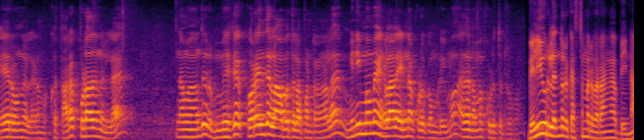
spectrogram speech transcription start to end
வேறு ஒன்றும் இல்லை. நமக்கு தரக்கூடாதுன்னு இல்லை. நம்ம வந்து மிக குறைந்த லாபத்தில் பண்ணுறதுனால மினிமமாக எங்களால் என்ன கொடுக்க முடியுமோ அதை நம்ம கொடுத்துட்ருக்கோம் வெளியூர்ல இருந்து ஒரு கஸ்டமர் வராங்க அப்படின்னா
